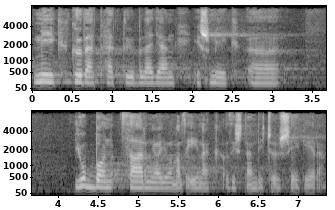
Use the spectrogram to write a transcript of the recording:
még követhetőbb legyen, és még jobban szárnyaljon az ének az Isten dicsőségére.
